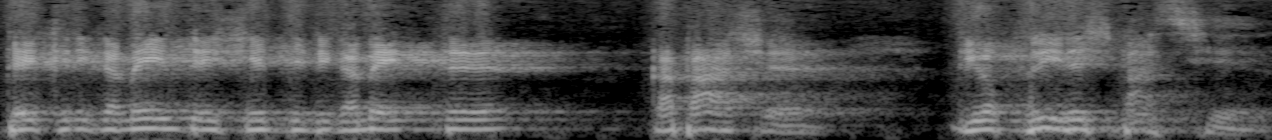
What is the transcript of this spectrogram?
tecnicamente e scientificamente capace di offrire spazi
